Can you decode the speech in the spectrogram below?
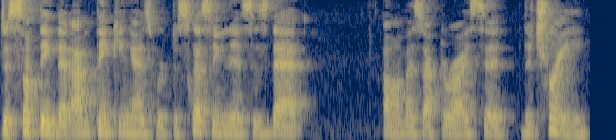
just something that I'm thinking as we're discussing this is that, um, as Dr. Rice said, the training.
